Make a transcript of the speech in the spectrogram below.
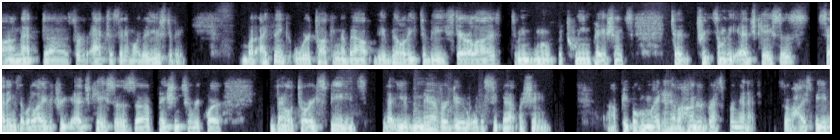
on that uh, sort of axis anymore. There used to be, but I think we're talking about the ability to be sterilized, to be moved between patients, to treat some of the edge cases, settings that would allow you to treat edge cases, uh, patients who require ventilatory speeds that you'd never do with a CPAP machine. Uh, people who might have 100 breaths per minute. So high speed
